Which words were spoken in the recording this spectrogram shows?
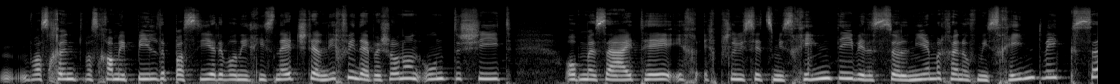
was, könnt, was kann mit Bildern passieren, die ich ins Netz stelle. Und ich finde eben schon noch einen Unterschied, ob man sagt, hey, ich, ich beschließe jetzt mein Kind ein, weil es soll niemand können auf mein Kind wichsen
